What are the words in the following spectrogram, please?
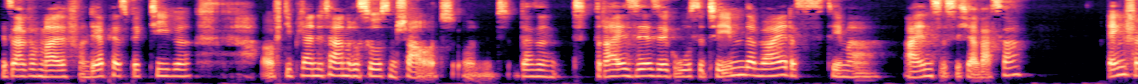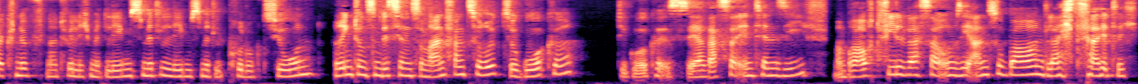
jetzt einfach mal von der Perspektive auf die planetaren Ressourcen schaut. Und da sind drei sehr, sehr große Themen dabei. Das Thema eins ist sicher Wasser eng verknüpft natürlich mit Lebensmittel, Lebensmittelproduktion. Bringt uns ein bisschen zum Anfang zurück, zur Gurke. Die Gurke ist sehr wasserintensiv. Man braucht viel Wasser, um sie anzubauen. Gleichzeitig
